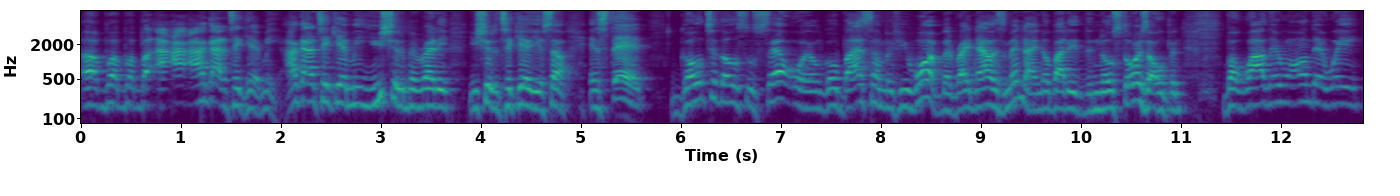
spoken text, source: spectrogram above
Uh, but but but I, I got to take care of me. I got to take care of me. You should have been ready. You should have taken care of yourself. Instead, go to those who sell oil and go buy some if you want. But right now it's midnight. Nobody, no stores are open. But while they were on their way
